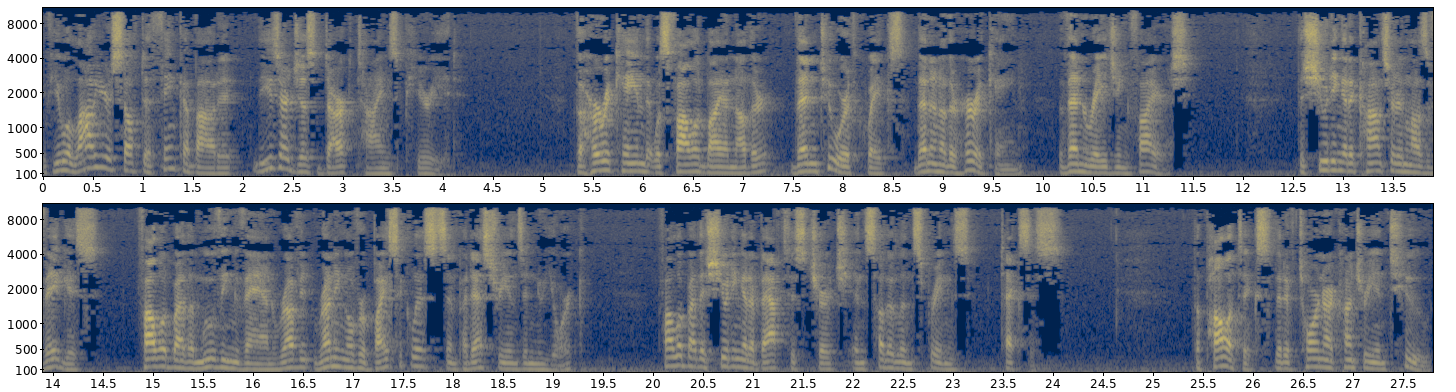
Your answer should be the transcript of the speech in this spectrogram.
If you allow yourself to think about it, these are just dark times, period. The hurricane that was followed by another, then two earthquakes, then another hurricane, then raging fires. The shooting at a concert in Las Vegas, followed by the moving van running over bicyclists and pedestrians in New York, followed by the shooting at a Baptist church in Sutherland Springs, Texas. The politics that have torn our country in two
